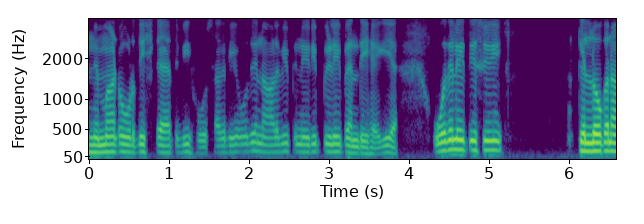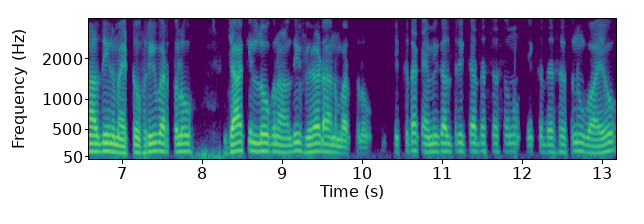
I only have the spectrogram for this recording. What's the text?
ਨਿਮਾਟੋਡ ਦੀ ਸ਼ਿਕਾਇਤ ਵੀ ਹੋ ਸਕਦੀ ਹੈ, ਉਹਦੇ ਨਾਲ ਵੀ ਪਨੀਰੀ ਪੀਲੀ ਪੈਂਦੀ ਹੈਗੀ ਆ। ਉਹਦੇ ਲਈ ਤੁਸੀਂ ਕਿਲੋ ਕਨਾਲ ਦੀ ਨਮੈਟੋ ਫ੍ਰੀ ਵਰਤ ਲਓ ਜਾਂ ਕਿਲੋ ਕਨਾਲ ਦੀ ਫਿਰਾਡਾਨ ਵਰਤ ਲਓ। ਇੱਕ ਤਾਂ ਕੈਮੀਕਲ ਤਰੀਕਾ ਦੱਸਿਆ ਤੁਹਾਨੂੰ, ਇੱਕ ਦੱਸਿਆ ਤੁਹਾਨੂੰ ਵਾਇਓ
